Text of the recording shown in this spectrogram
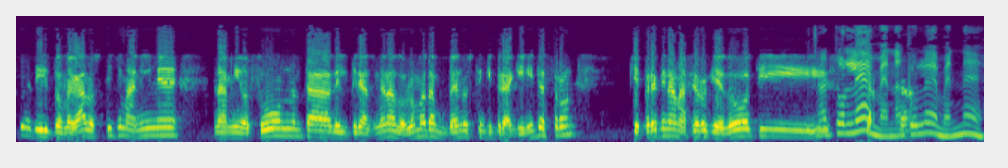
και το μεγάλο στίχημα είναι να μειωθούν τα δηλητηριασμένα δολώματα που μπαίνουν στην Κυπριακή Ήπεθρο και πρέπει να αναφέρω και εδώ ότι... Να το λέμε, να το λέμε, ναι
